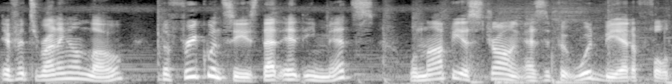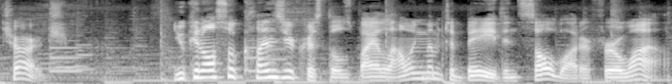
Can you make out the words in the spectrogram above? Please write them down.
If it's running on low, the frequencies that it emits will not be as strong as if it would be at a full charge. You can also cleanse your crystals by allowing them to bathe in salt water for a while.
